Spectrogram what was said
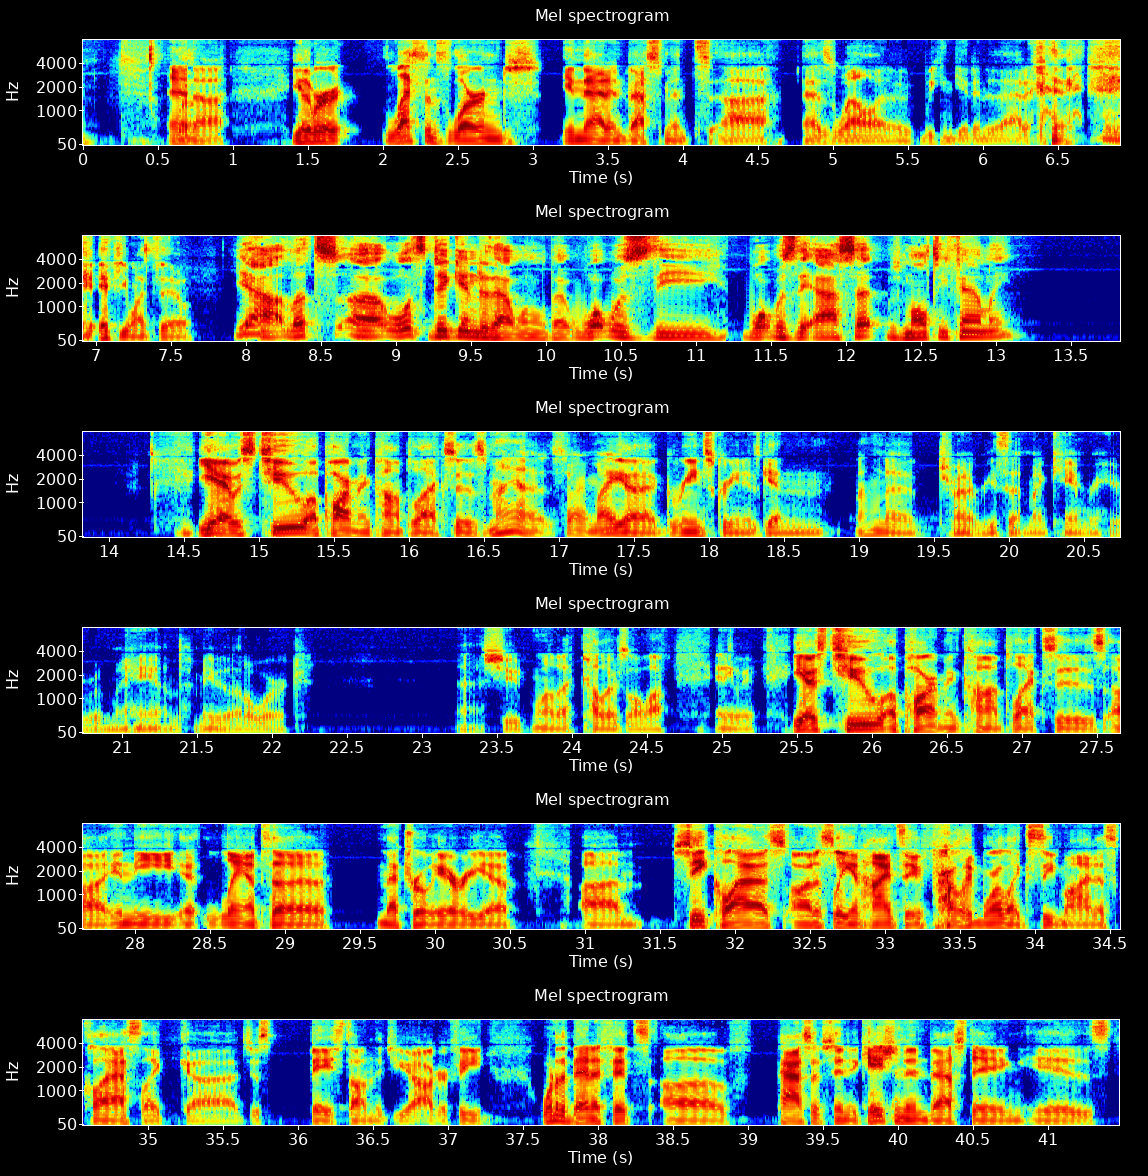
And uh you know, were lessons learned in that investment uh, as well. Uh, we can get into that if you want to. Yeah, let's uh, well let's dig into that one a little bit. What was the what was the asset? It was multifamily. Yeah, it was two apartment complexes. My uh, sorry, my uh, green screen is getting. I'm gonna try to reset my camera here with my hand. Maybe that'll work. Ah, shoot, well the color's all off. Anyway, yeah, it was two apartment complexes uh, in the Atlanta metro area. Um, C class, honestly, in hindsight, probably more like C minus class, like uh, just based on the geography. One of the benefits of passive syndication investing is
